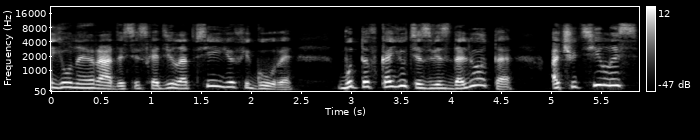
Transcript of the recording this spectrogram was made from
юная радость исходила от всей ее фигуры, будто в каюте звездолета — очутилась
